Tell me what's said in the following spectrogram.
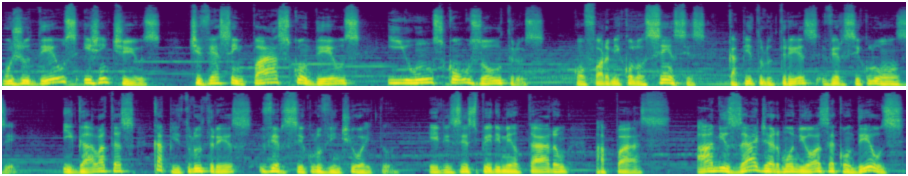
os judeus e gentios tivessem paz com Deus e uns com os outros, conforme Colossenses, capítulo 3, versículo 11, e Gálatas, capítulo 3, versículo 28. Eles experimentaram a paz, a amizade harmoniosa com Deus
